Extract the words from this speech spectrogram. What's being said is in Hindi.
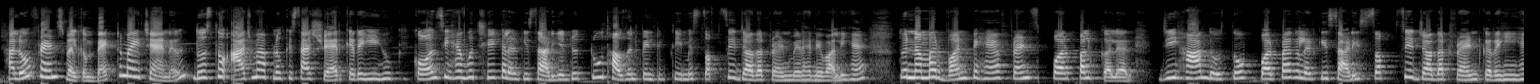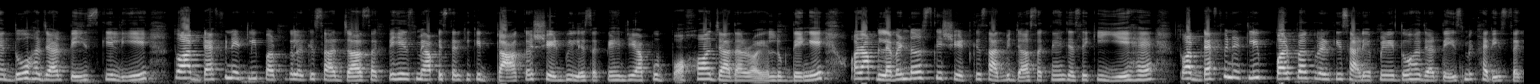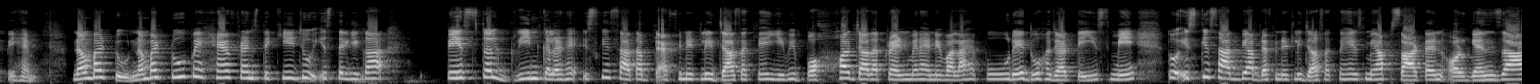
Hello friends welcome back to my channel दोस्तों, आज मैं आप लोग के साथ शेयर कर रही हूँ कि कौन सी हैं वो छह कलर की साड़ियाँ जो 2023 में सबसे ज़्यादा ट्रेंड में रहने वाली हैं। तो नंबर वन पे है फ्रेंड्स पर्पल कलर जी हाँ दोस्तों पर्पल कलर की साड़ी सबसे ज़्यादा ट्रेंड कर रही हैं 2023 के लिए। तो आप डेफिनेटली पर्पल कलर के साथ जा सकते हैं। इसमें आप इस तरीके की डार्कर शेड भी ले सकते हैं। जी, आपको बहुत ज़्यादा रॉयल लुक देंगे। और आप लेवेंडर्स के शेड के साथ भी जा सकते हैं, जैसे कि ये है। तो आप डेफिनेटली पर्पल कलर की साड़ी अपने दो में खरीद सकते हैं। नंबर टू नंबर टू पे है फ्रेंड्स देखिए जो इस तरीके का पेस्टल ग्रीन कलर है, इसके साथ आप डेफिनेटली जा सकते हैं। ये भी बहुत ज़्यादा ट्रेंड में रहने वाला है पूरे 2023 में। तो इसके साथ भी आप डेफिनेटली जा सकते हैं। इसमें आप साटन और गेंजा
